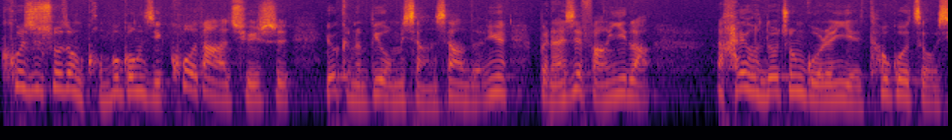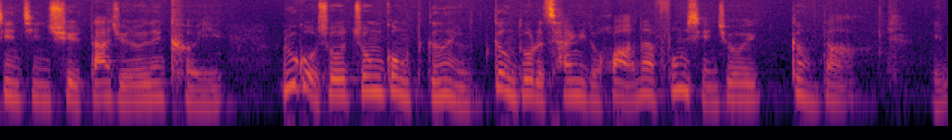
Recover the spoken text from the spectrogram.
或是说这种恐怖攻击扩大的趋势，有可能比我们想象的。因为本来是防伊朗，那还有很多中国人也透过走线进去，大家觉得有点可疑。如果说中共可能有更多的参与的话，那风险就会更大。你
